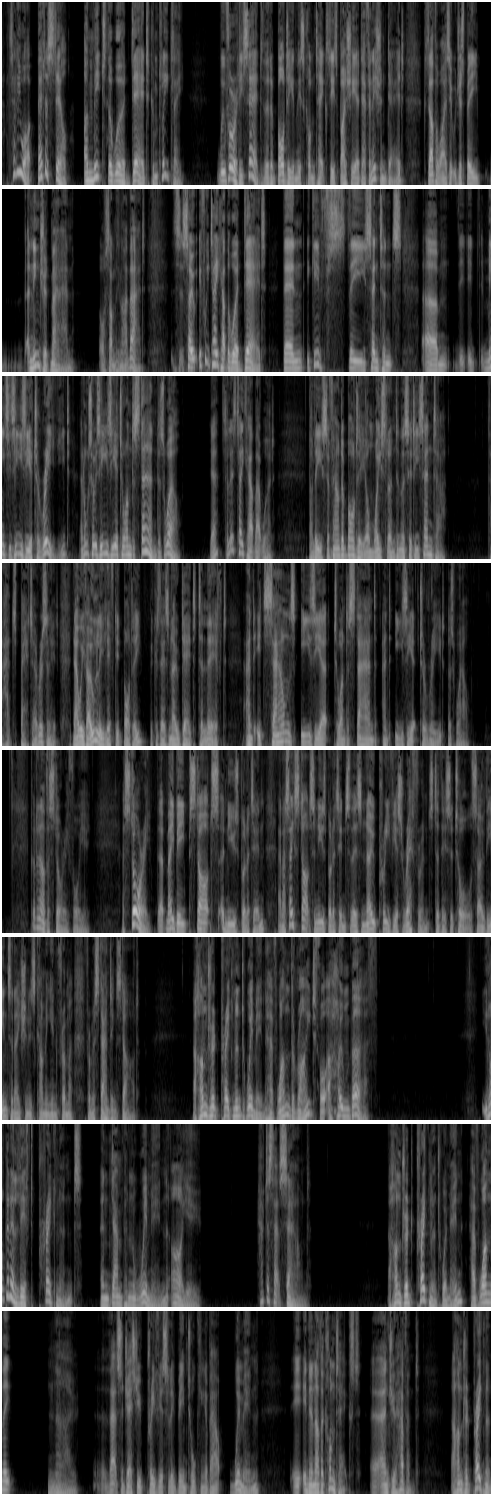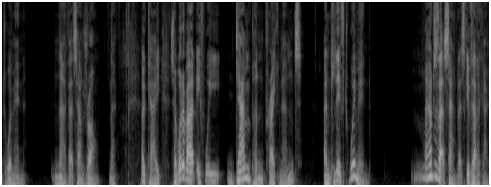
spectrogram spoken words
I tell you what, better still, omit the word dead completely. We've already said that a body in this context is by sheer definition dead, because otherwise it would just be an injured man or something like that. So if we take out the word dead, then it gives the sentence. Um, it, it means it's easier to read and also it's easier to understand as well. Yeah? So let's take out that word. Police have found a body on wasteland in the city centre. That's better, isn't it? Now we've only lifted body because there's no dead to lift, and it sounds easier to understand and easier to read as well. Got another story for you. A story that maybe starts a news bulletin, and I say starts a news bulletin, so there's no previous reference to this at all, so the intonation is coming in from a, from a standing start. A hundred pregnant women have won the right for a home birth. You're not going to lift pregnant and dampen women, are you? How does that sound? A hundred pregnant women have won the. No. Uh, that suggests you've previously been talking about women in another context, uh, and you haven't. A hundred pregnant women. No, that sounds wrong. No. Okay, so what about if we dampen pregnant and lift women? How does that sound? Let's give that a go.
